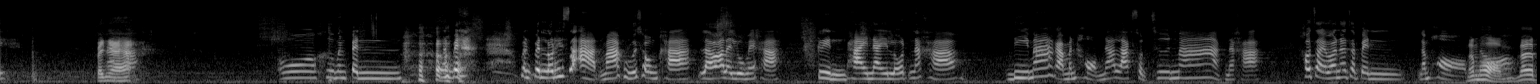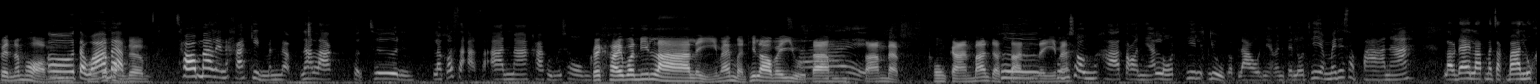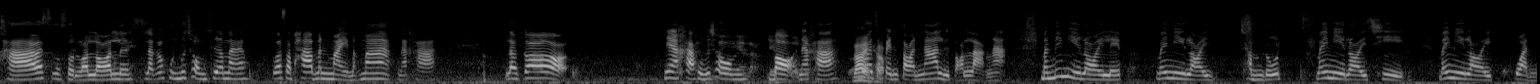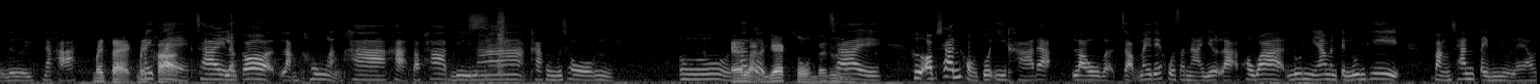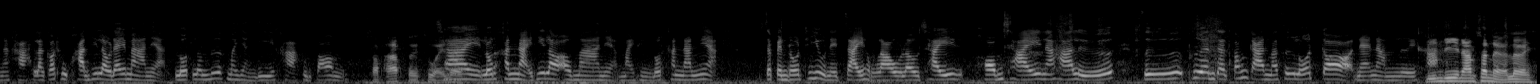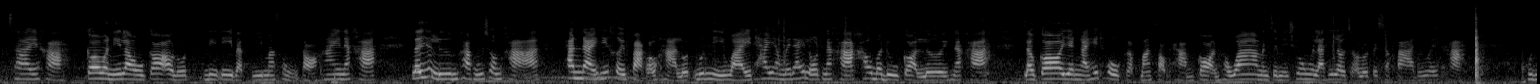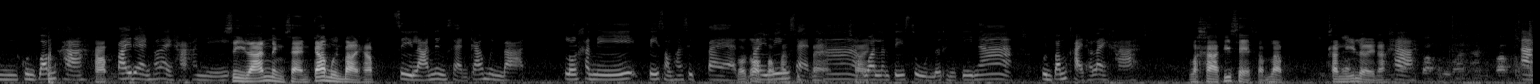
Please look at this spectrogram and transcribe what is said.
เป็นไงคฮะ โอ้คือมันเป็นมันเป็น มันเป็นรถที่สะอาดมากคุณผู้ชมคะ แล้วอะไรรู้ไหมคะ กลิ่นภายในรถนะคะ ดีมากอะมันหอมน่ารักสดชื่นมากนะคะ เข้าใจว่าน่าจะเป็นน้ำหอมน้ำหอมเะ น่าจะเป็นน้ำหอมเออแต่ว่าของเจ้แบขบองเดิม ชอบมากเลยนะคะกลิ่นมันแบบน่ารักสดชื่น แล้วก็สะอาดสะอ้านมากค่ะคุณผู้ชม คล้ายๆวานิลาอะไรอย่างงี้ไหมเหมือนที่เราไปอยู่ตามใช่ ตามแบบโครงการบ้านจัดคืสรรอะไรอย่างงี้คุไหณม ผู้ชมคะตอนนี้รถที่อยู่กับเราเนี่ยมันเป็นรถที่ยังไม่ได้สปานะ เราได้รับมาจากบ้านลูกค้าสดๆร้อนๆเลย แล้วก็คุณผู้ชมเชื่อไหมว่าสภาพมันใหม่มากๆนะคะ แล้วก็เนี่ยค่ะคุณผู้ชมเบาะนะคะได้ไม่ว่าครัจะบเป็นตอนหน้าหรือตอนหลังอะ่ะมันไม่มีรอยเล็บ ไม่มีรอยชำรุด ไม่มีรอยฉีก ไม่มีรอยข่วนเลยนะคะ ไม่แตกไม่ไม่ขาแตดกใช่แล้วก็หลังคงหลังคาค่ะ สภาพดีมากค่ะคุณผู้ชมเออแอร์ถ้าหลัเกิงดแยกโซนได้ด้วยนะ ใช่ คือออปชันของตัว e-card อะเราแบบจะไม่ได้โฆษณาเยอะละ เพราะว่ารุ่นเนี้ยมันเป็นรุ่นที่ฟังก์ชันเต็มอยู่แล้วนะคะ แล้วก็ทุกคันที่เราได้มาเนี่ยรถเราเลือกมาอย่างดีค่ะ คุณป้อม สภาพสวยๆเลใช่ย รถคันไหนที่เราเอามาเนี่ยหมายถึงรถคันนั้นเนี่ย จะเป็นรถที่อยู่ในใจของเราเราใช้พร้อมใช้นะคะ หรือซื้อเพื่อนจะต้องการมาซื้อรถก็แนะนำเลยค่ะ ยินดีนำเสนอเลย ใช่ค่ะ ก็วันนี้เราก็เอารถดีๆ แบบนี้มาส่งต่อให้นะคะ และอย่าลืมค่ะคุณผู้ชมค่ะ ท่านใดที่เคยฝากเราหารถรุ่นนี้ไว้ ถ้ายังไม่ได้รถนะคะ เข้ามาดูก่อนเลยนะคะ แล้วก็ยังไงให้โทรกลับมาสอบถามก่อน เพราะว่ามันจะมีช่วงเวลาที่เราจะเอารถไปสปาด้วยค่ะ คุณคุณป้อมคะครับ ป้ายแดงเท่าไหร่คะคันนี้4ล้าน1 9 0 0 0 0 บาทครับ 4ล้าน1 9 0 0 0 0 บาท รถคันนี้ปีรถ2018ออกไปวิ่ง2018แสนห้าใช่ วันลันตีศูนย์เหลือถึงปีหน้า คุณป้อมขายเท่าไหร่คะ ราคาพิเศษสำหรับคันนี้เลยนะค่ะ อะ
